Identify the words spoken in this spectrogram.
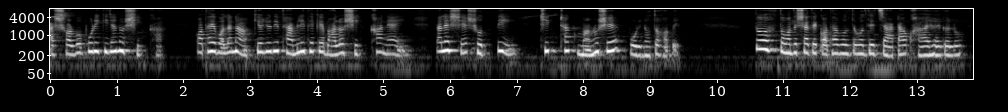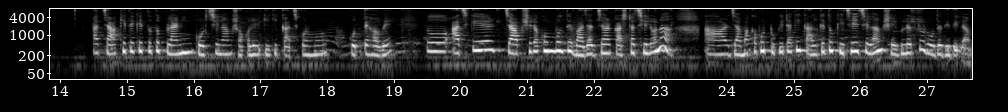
আর সর্বোপরি কি যেন শিক্ষা? কথায় বলে না, কেউ যদি ফ্যামিলি থেকে ভালো শিক্ষা নেয়, তাহলে সে সত্যিই ঠিকঠাক মানুষে পরিণত হবে। তো তোমাদের সাথে কথা বলতে বলতে চাটাও খাওয়াই হয়ে গেল। আর চা খেতে খেতে তো প্ল্যানিং করছিলাম, সকলের কী কী কাজকর্ম করতে হবে। তো আজকের চাপ সেরকম বলতে বাজার যাওয়ার কাজটা ছিল না। আর জামা কাপড় টুকিটাকি কালকে তো কেচেইছিলাম, সেগুলো একটু রোদে দিয়ে দিলাম।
